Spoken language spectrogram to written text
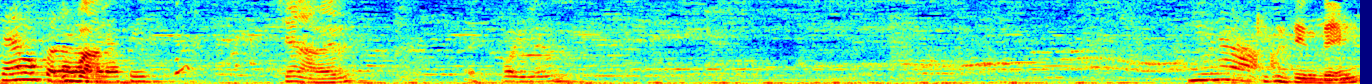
Tenemos con la Upa. así. Sian, a ver. Spoiler. Y una. ¿Qué se siente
